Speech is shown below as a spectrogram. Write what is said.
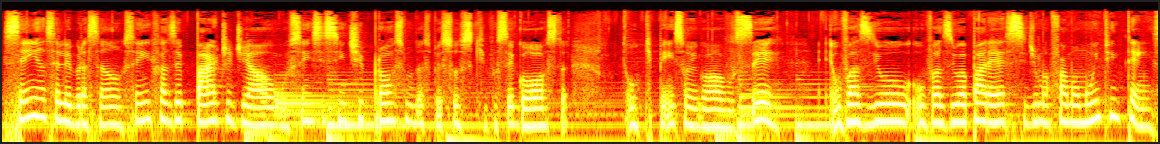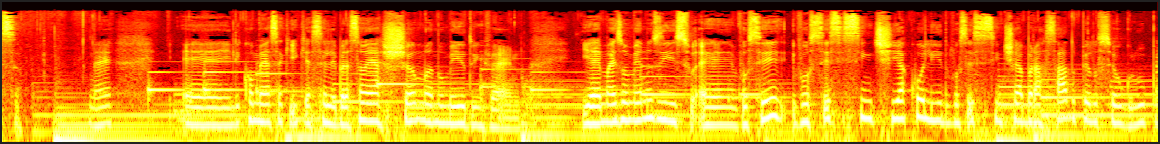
Sem a celebração, sem fazer parte de algo, sem se sentir próximo das pessoas que você gosta ou que pensam igual a você, o vazio o vazio aparece de uma forma muito intensa, né? É, ele começa aqui que a celebração é a chama no meio do inverno. E é mais ou menos isso, é você você se sentir acolhido, você se sentir abraçado pelo seu grupo,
